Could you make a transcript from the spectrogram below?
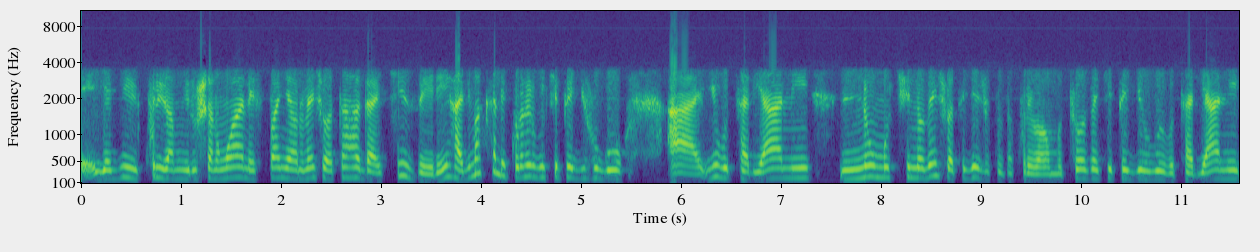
eh, yagiye ikurira mu irushanwa na esipanye abantu benshi batahaga icyizere. Hanyuma kandi ku ruhande rw'ikipe y'igihugu ah, y'ubutaliyani ni umukino benshi bategereje kuza kureba umutoza w'ikipe y'igihugu y'ubutaliyani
